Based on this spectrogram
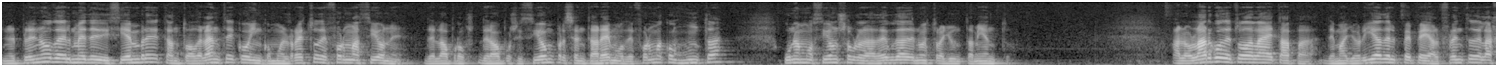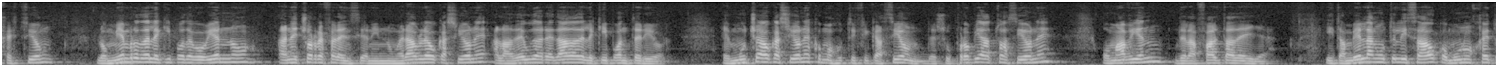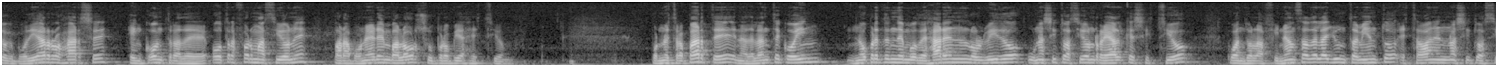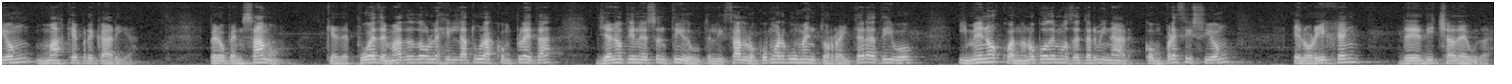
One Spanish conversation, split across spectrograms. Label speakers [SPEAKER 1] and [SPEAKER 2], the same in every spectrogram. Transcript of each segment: [SPEAKER 1] En el pleno del mes de diciembre, tanto Adelante Coin como el resto de formaciones de la, de la oposición presentaremos de forma conjunta una moción sobre la deuda de nuestro ayuntamiento. A lo largo de toda la etapa de mayoría del PP al frente de la gestión, los miembros del equipo de gobierno han hecho referencia en innumerables ocasiones a la deuda heredada del equipo anterior, en muchas ocasiones como justificación de sus propias actuaciones o más bien de la falta de ellas. Y también la han utilizado como un objeto que podía arrojarse en contra de otras formaciones para poner en valor su propia gestión. Por nuestra parte, en Adelante Coin, no pretendemos dejar en el olvido una situación real que existió cuando las finanzas del ayuntamiento estaban en una situación más que precaria. Pero pensamos que después de más de dos legislaturas completas ya no tiene sentido utilizarlo como argumento reiterativo y menos cuando no podemos determinar con precisión el origen de dicha deuda.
